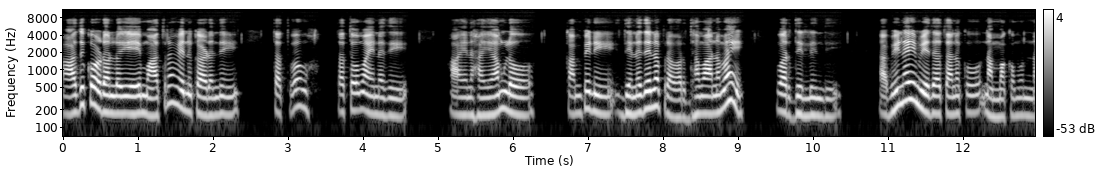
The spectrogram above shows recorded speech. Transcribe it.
ఆదుకోవడంలో ఏ మాత్రం వెనుకాడని తత్వం తత్వమైనది. ఆయన హయాంలో కంపెనీ దినదిన ప్రవర్ధమానమై వర్ధిల్లింది. అభినయ్ మీద తనకు నమ్మకమున్న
